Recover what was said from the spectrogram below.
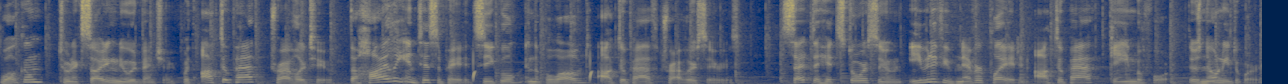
Welcome to an exciting new adventure with Octopath Traveler 2, the highly anticipated sequel in the beloved Octopath Traveler series. Set to hit store soon, even if you've never played an Octopath game before, there's no need to worry.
